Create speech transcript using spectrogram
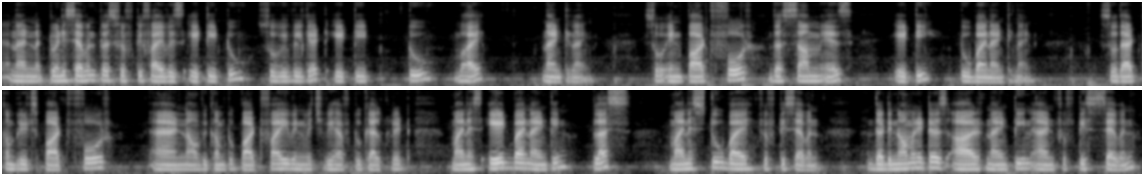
And then 27 plus 55 is 82 so we will get 82 by 99 so in part 4 the sum is 82 by 99 so that completes part 4 and now we come to part 5 in which we have to calculate minus 8 by 19 plus minus 2 by 57 the denominators are 19 and 57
